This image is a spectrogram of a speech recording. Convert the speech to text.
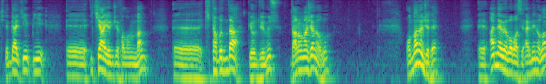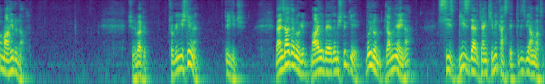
işte belki bir e, iki ay önce falan olan e, kitabında gördüğümüz Daron Acanoğlu. Ondan önce de e, anne ve babası Ermeni olan Mahir Ünal. Şimdi bakın çok ilginç değil mi? İlginç. Ben zaten o gün Mahir Bey'e demiştim ki buyurun canlı yayına siz biz derken kimi kastettiniz bir anlatın.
